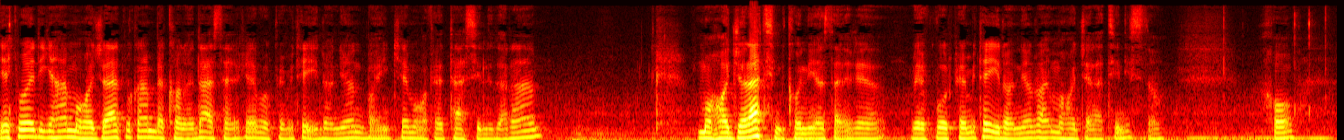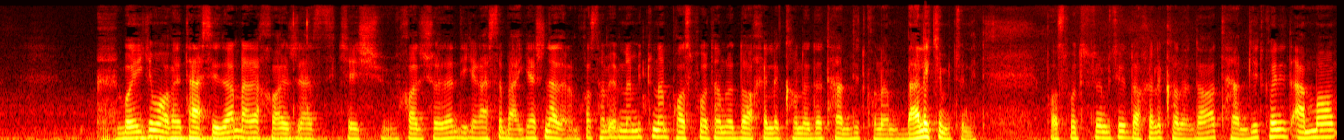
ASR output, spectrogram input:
یک ماه دیگه هم مهاجرت می‌کنم به کانادا از طریق work ایرانیان با اینکه موافقت تحصیلی دارم. مهاجرت می‌کنی از طریق ورک پرمیت ایرانیان راه مهاجرتی نیست خب. با اینکه موافقت تحصیلی دارم برای خارج از کش خارج شدن دیگه قصد برگشت ندارم. می‌خواستم ببینم می‌تونم پاسپورتم رو داخل کانادا تمدید کنم. بله که می‌تونید. پاسپورتتون می‌تونید داخل کانادا تمدید کنید اما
